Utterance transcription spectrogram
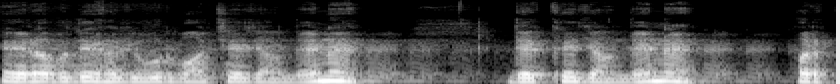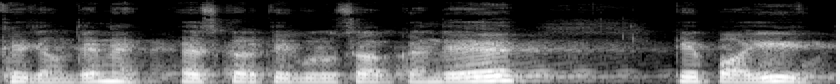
ਇਹ ਰੱਬ ਦੇ ਹਜ਼ੂਰ ਵਾਚੇ ਜਾਂਦੇ ਨੇ। ਦੇਖੇ ਜਾਂਦੇ ਨੇ, ਪਰਖੇ ਜਾਂਦੇ ਨੇ। ਇਸ ਕਰਕੇ ਗੁਰੂ ਸਾਹਿਬ ਕਹਿੰਦੇ ਕਿ ਭਾਈ,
